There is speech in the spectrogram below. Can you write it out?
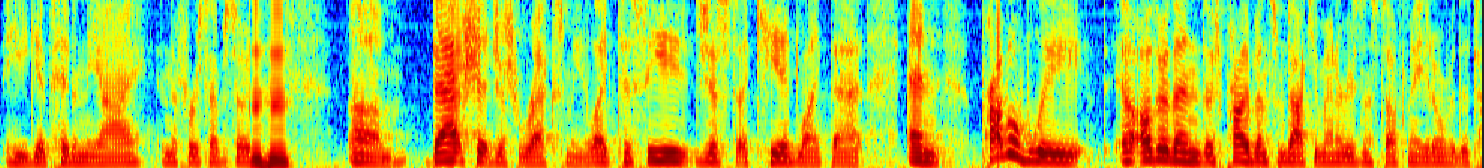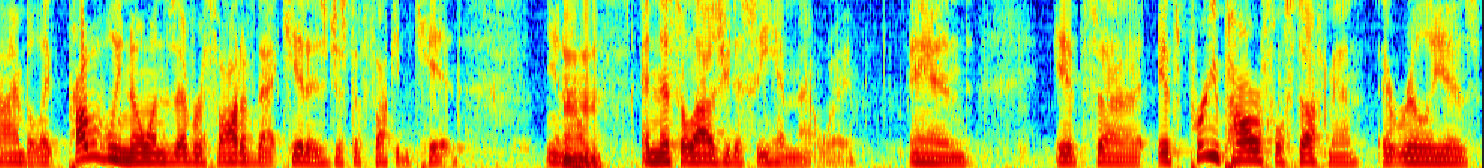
he gets hit in the eye in the first episode? Um, that shit just wrecks me. Like to see just a kid like that and probably other than there's probably been some documentaries and stuff made over the time but like probably no one's ever thought of that kid as just a fucking kid you know? And this allows you to see him that way. And it's uh it's pretty powerful stuff man it really is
